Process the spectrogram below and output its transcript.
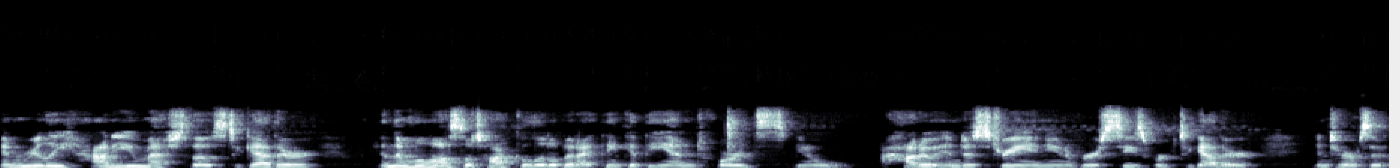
and really how do you mesh those together? And then we'll also talk a little bit i think at the end towards you know how do industry and universities work together in terms of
